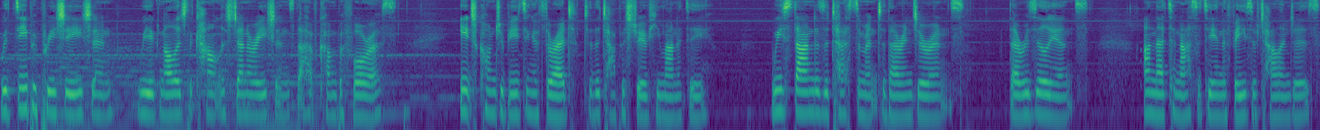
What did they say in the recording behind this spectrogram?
With deep appreciation, we acknowledge the countless generations that have come before us, each contributing a thread to the tapestry of humanity. We stand as a testament to their endurance, their resilience, and their tenacity in the face of challenges.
